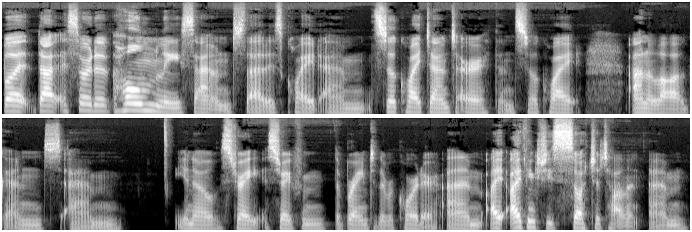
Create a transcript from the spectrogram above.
but that sort of homely sound that is quite um still quite down to earth and still quite analog and um you know straight straight from the brain to the recorder um i i think she's such a talent um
